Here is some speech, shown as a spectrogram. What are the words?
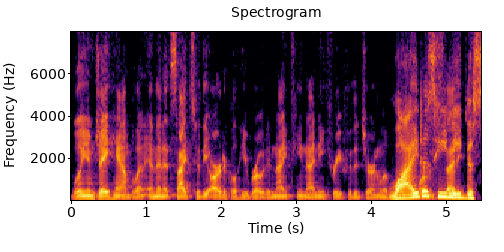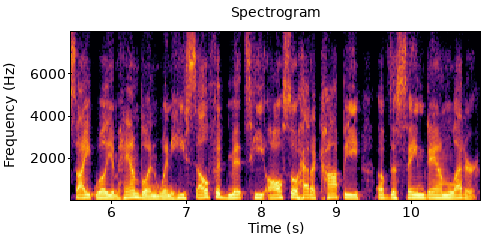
William J. Hamblin. And then it cites to the article he wrote in 1993 for the Journal of Why does he Studies. need to cite William Hamblin when he self admits he also had a copy of the same damn letter?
